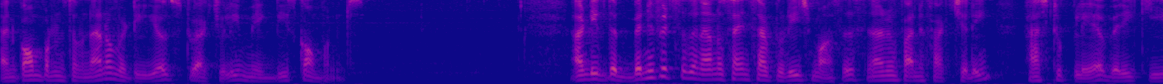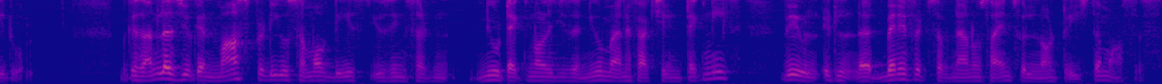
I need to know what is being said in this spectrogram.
and components of nanomaterials to actually make these components. And if the benefits of the nanoscience have to reach masses, nano manufacturing has to play a very key role. Because unless you can mass produce some of these using certain new technologies and new manufacturing techniques, we will, the benefits of nanoscience will not reach the masses.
